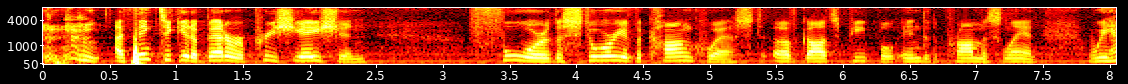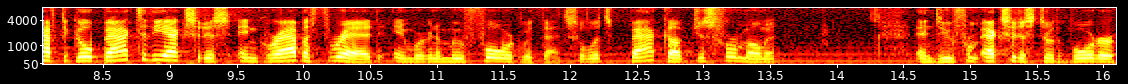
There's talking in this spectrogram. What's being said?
I think to get a better appreciation for the story of the conquest of God's people into the promised land. We have to go back to the Exodus and grab a thread, and we're going to move forward with that. So let's back up just for a moment and do from Exodus to the border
